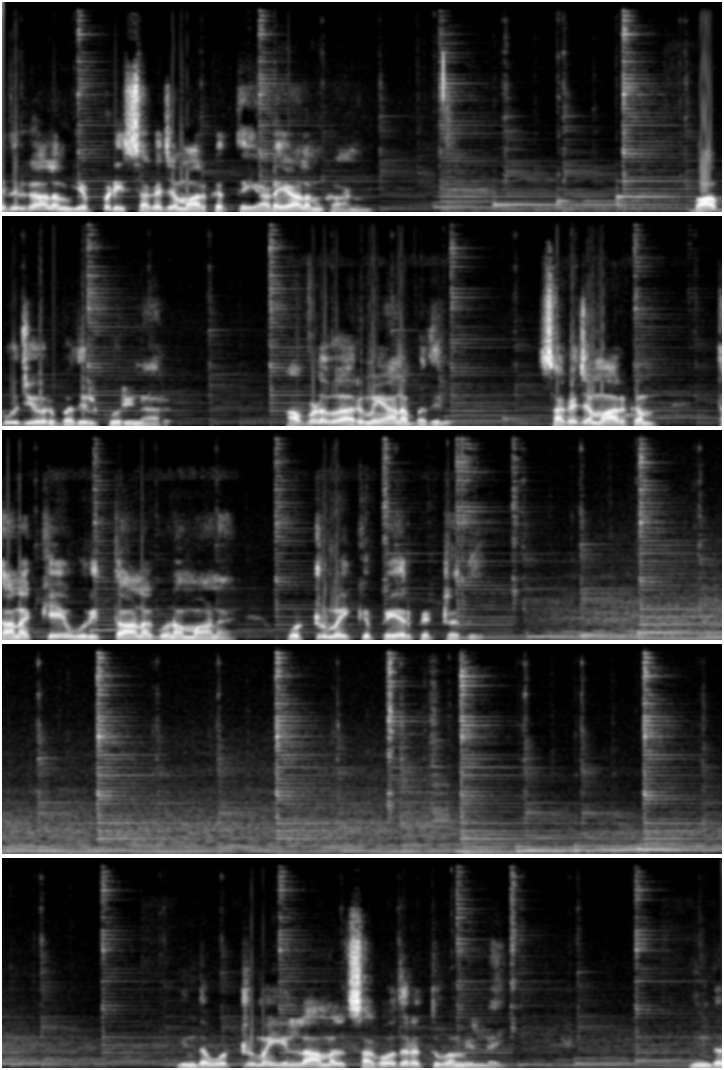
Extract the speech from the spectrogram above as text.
எதிர்காலம் எப்படி சகஜ மார்க்கத்தை அடையாளம் காணும்? பாபுஜி ஒரு பதில் கூறினார். அவ்வளவு அருமையான பதில். சகஜ மார்க்கம் தனக்கே உரித்தான குணமான ஒற்றுமைக்கு பெயர் பெற்றது. இந்த ஒற்றுமை இல்லாமல் சகோதரத்துவம் இல்லை. இந்த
